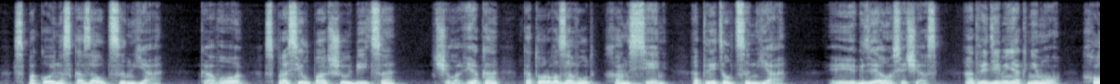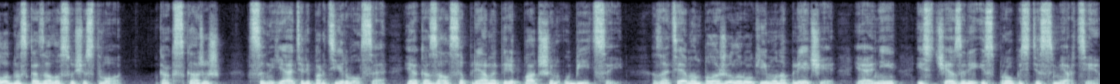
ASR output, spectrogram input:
— спокойно сказал Цинья. «Кого?» — спросил падший убийца. «Человека, которого зовут Хан Сень», ответил Цинья. «И где он сейчас? Отведи меня к нему», — холодно сказала существо. «Как скажешь». Цинья телепортировался и оказался прямо перед падшим убийцей. Затем он положил руки ему на плечи, и они исчезли из пропасти смерти.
